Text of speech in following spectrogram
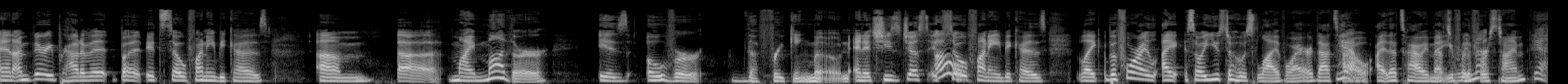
And I'm very proud of it, but it's so funny because, um, uh, my mother is over the freaking moon and it's she's just it's so Oh. funny because like before I, I so I used to host Livewire that's Yeah. how I that's how I met That's you for the met. first time Yeah.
